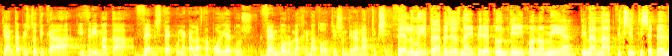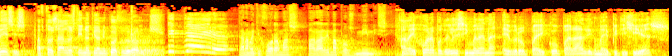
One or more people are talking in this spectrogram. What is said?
Και αν τα πιστοτικά ιδρύματα δεν στέκουν καλά στα πόδια τους, δεν μπορούν να χρηματοδοτήσουν την ανάπτυξη. Θέλουμε οι τράπεζες να υπηρετούν την οικονομία, την ανάπτυξη, τις επενδύσεις. Αυτός άλλωστε είναι ο κοινωνικός τους ρόλος. Debate, ρε. Κάναμε τη χώρα μας παράδειγμα προς μίμηση. Αλλά η χώρα αποτελεί σήμερα ένα ευρωπαϊκό παράδειγμα επιτυχίας.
